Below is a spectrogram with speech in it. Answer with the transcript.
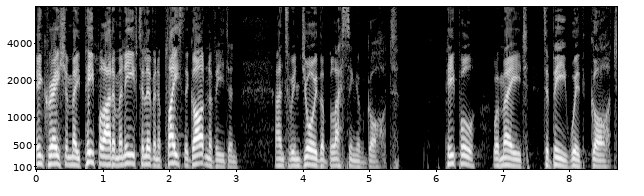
in creation made people, Adam and Eve, to live in a place, the Garden of Eden, and to enjoy the blessing of God. People were made to be with God.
